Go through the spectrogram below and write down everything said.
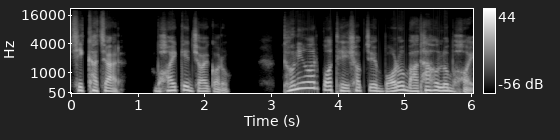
শিক্ষা চার, ভয়কে জয় করো। ধনী হওয়ার পথে সবচেয়ে বড় বাধা হলো ভয়।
